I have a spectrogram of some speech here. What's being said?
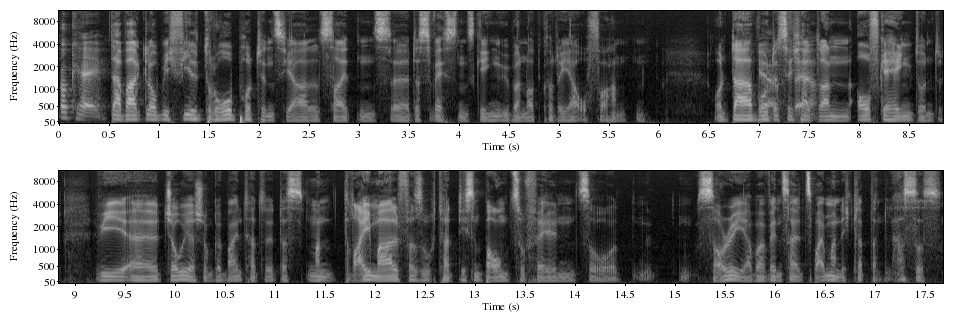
Okay. da war, glaube ich, viel Drohpotenzial seitens äh, des Westens gegenüber Nordkorea auch vorhanden. Und da wurde Ja, sich halt dann aufgehängt und wie äh, Joe ja schon gemeint hatte, dass man dreimal versucht hat, diesen Baum zu fällen. So, sorry, aber wenn es halt zweimal nicht klappt, dann lass es.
